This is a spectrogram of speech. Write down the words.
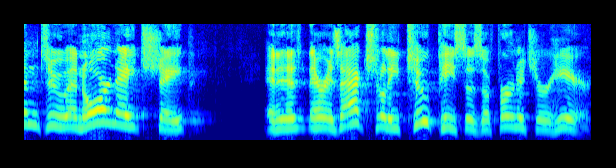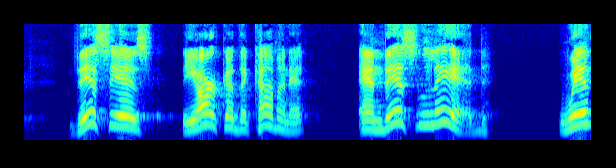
into an ornate shape. And there is actually two pieces of furniture here. This is the Ark of the Covenant, and this lid with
